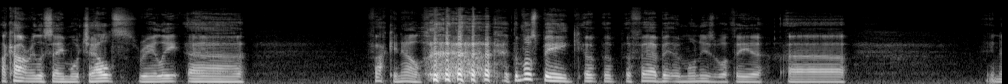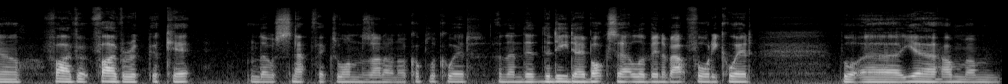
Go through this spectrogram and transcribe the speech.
I can't really say much else, really. Uh, fucking hell. there must be a, a, a, fair bit of money's worth here. Uh, you know, five five a, a kit. And those Snapfix ones, I don't know, a couple of quid. And then the, the D-Day box set will have been about 40 quid. But uh, yeah, I'm, I'm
